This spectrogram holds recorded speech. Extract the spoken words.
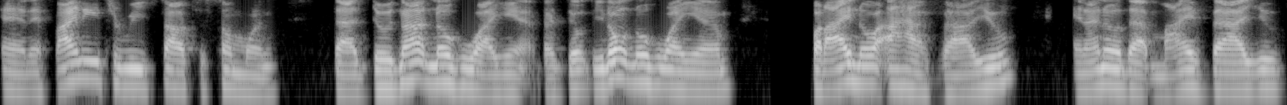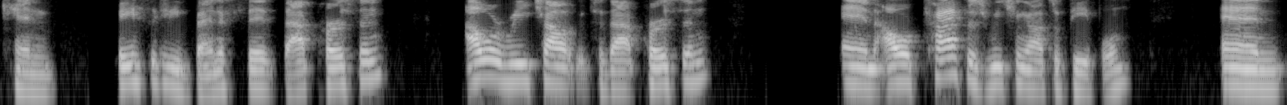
And if I need to reach out to someone that does not know who I am, that don't, they don't know who I am, but I know I have value, and I know that my value can basically benefit that person, I will reach out to that person and I will practice reaching out to people and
